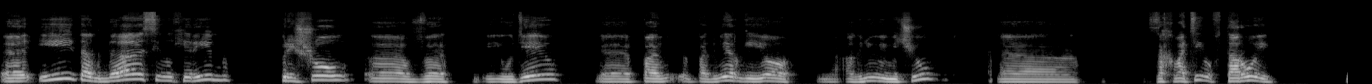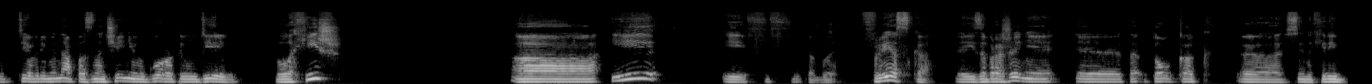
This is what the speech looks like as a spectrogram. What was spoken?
Э, и тогда Синахириб пришел э, в Иудею, подверг ее огню и мечу, захватил второй в те времена по значению город Иудеи Лахиш, и и как бы фреска, э, изображение э, то, как э, Синахириб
